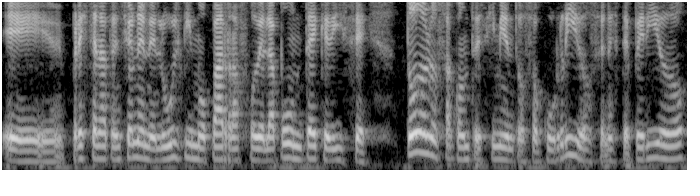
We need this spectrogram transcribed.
eh, presten atención en el último párrafo del apunte que dice, todos los acontecimientos ocurridos en este periodo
